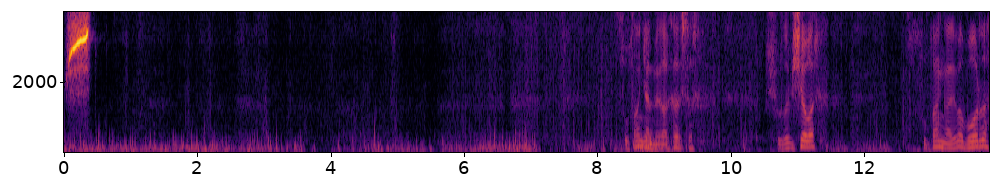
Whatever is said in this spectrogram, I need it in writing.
Şşt. Sultan gelmedi arkadaşlar. Şurada bir şey var. Sultan galiba. Bu arada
